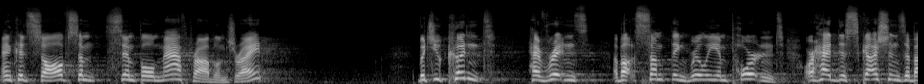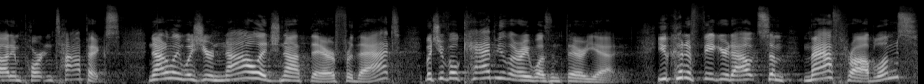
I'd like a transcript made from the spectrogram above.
and could solve some simple math problems, right? But you couldn't have written about something really important or had discussions about important topics. Not only was your knowledge not there for that, but your vocabulary wasn't there yet. You could have figured out some math problems,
